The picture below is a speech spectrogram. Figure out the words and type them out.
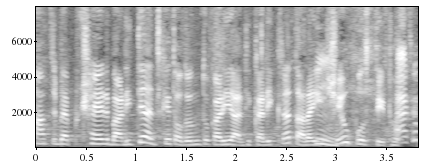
মাছ ব্যবসায়ীর বাড়িতে আজকে তদন্তকারী আধিকারিকরা তারাই এসে উপস্থিত হয়েছে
